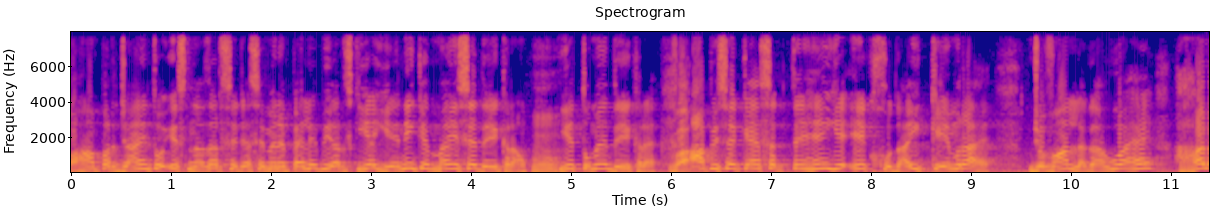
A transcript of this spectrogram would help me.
وہاں پر جائیں تو اس نظر سے جیسے میں نے پہلے بھی عرض کیا یہ نہیں کہ میں اسے دیکھ رہا ہوں یہ تمہیں دیکھ رہا ہے۔ آپ اسے کہہ سکتے ہیں یہ ایک خدائی کیمرہ ہے جو وہاں لگا ہوا ہے ہر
